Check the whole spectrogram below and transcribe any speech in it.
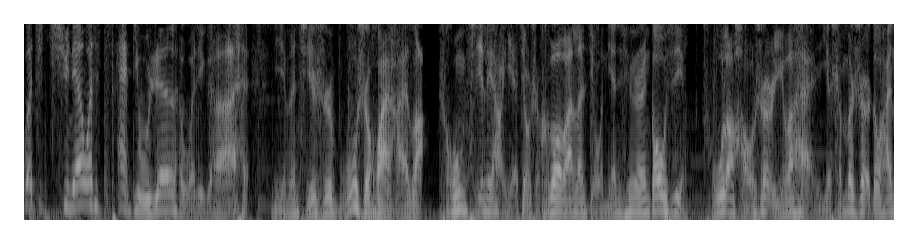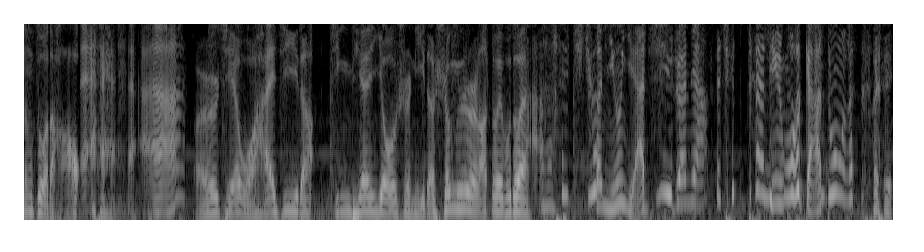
我去去年我太丢人了，我这个。你们其实不是坏孩子，充其量也就是喝完了酒，年轻人高兴。除了好事以外，也什么事儿都还能做得好。哎啊！而且我还记得今天又是你的生日了，对不对？啊，这您也记着呢，这太令我感动了。嘿嘿，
